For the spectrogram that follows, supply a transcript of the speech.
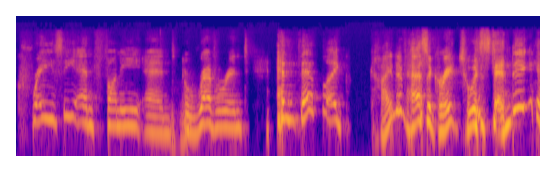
crazy and funny and Mm-hmm. irreverent, and then like kind of has a great twist ending.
